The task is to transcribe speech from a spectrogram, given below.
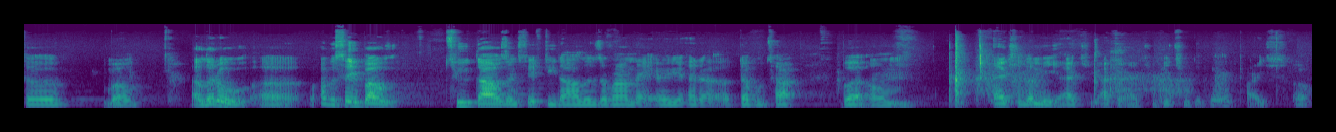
to well, a little. Uh, I would say about two thousand fifty dollars around that area. Had a, a, double top, but um, actually, let me actually I can actually get you the real price. Oh,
